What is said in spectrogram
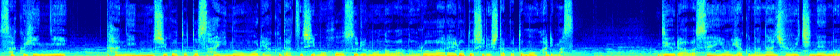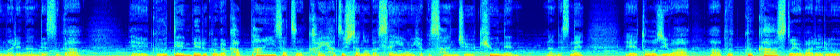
作品に他人の仕事と才能を略奪し模倣する者は呪われろと記したこともあります。デューラーは1471年の生まれなんですがえー、グーテンベルクが活版印刷を開発したのが1439年なんですね、えー、当時はブックカースと呼ばれる、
